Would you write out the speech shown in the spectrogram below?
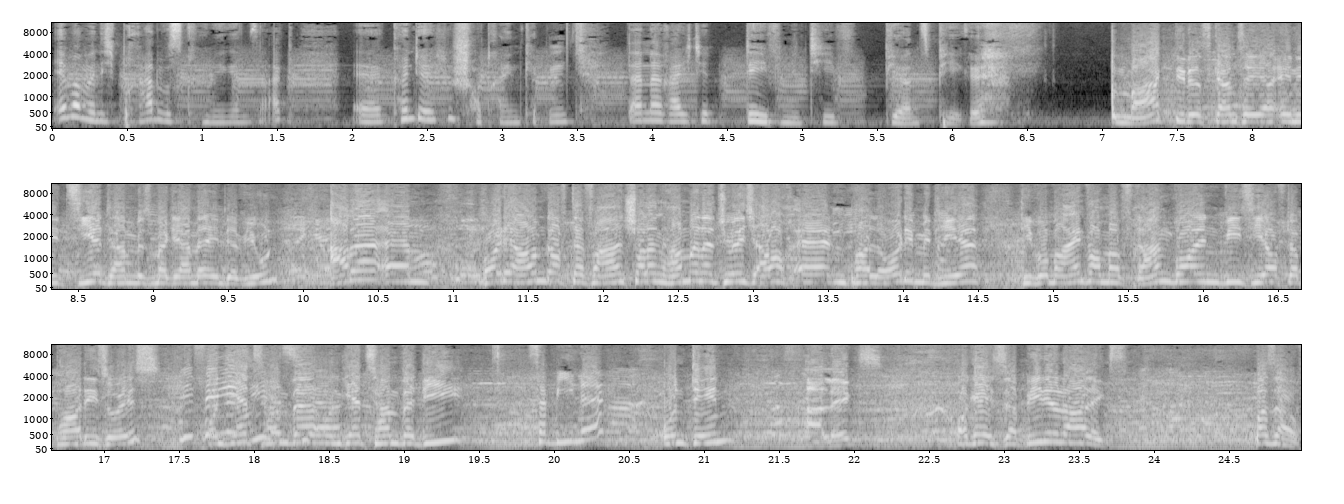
Immer wenn ich Bratwurstkönigin sage, äh, könnt ihr euch einen Shot reinkippen. Dann erreicht ihr definitiv Björns Pegel. und Marc, die das Ganze ja initiiert haben, müssen wir gleich mal interviewen. Aber ähm, heute Abend auf der Veranstaltung haben wir natürlich auch äh, ein paar Leute mit hier, die wo wir einfach mal fragen wollen, wie es hier auf der Party so ist. Wie und jetzt haben wir hier? und jetzt haben wir die Sabine? und den. Alex, Okay, Sabine und Alex. Pass auf,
